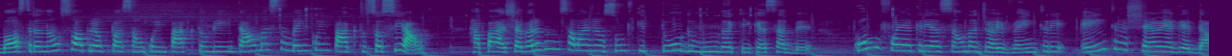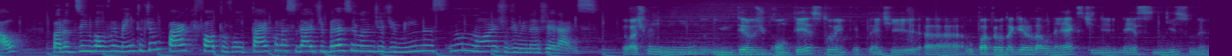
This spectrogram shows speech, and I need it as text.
mostra não só a preocupação com o impacto ambiental, mas também com o impacto social. Rapaz, agora vamos falar de um assunto que todo mundo aqui quer saber. Como foi a criação da Joy Venture entre a Shell e a Gerdau para o desenvolvimento de um parque fotovoltaico na cidade de Brasilândia de Minas, no norte de Minas Gerais. Eu acho que, um, em termos de contexto, é importante o papel da Gerdau Next nesse, nisso, né?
